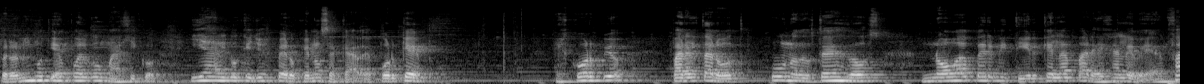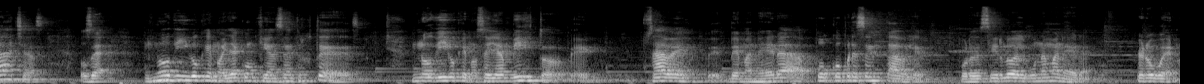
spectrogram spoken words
pero al mismo tiempo algo mágico y algo que yo espero que no se acabe. ¿Por qué? Escorpio, para el tarot, uno de ustedes dos no va a permitir que la pareja le vea en fachas. O sea, no digo que no haya confianza entre ustedes, no digo que no se hayan visto, eh, ¿sabes? De manera poco presentable, por decirlo de alguna manera. Pero bueno,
